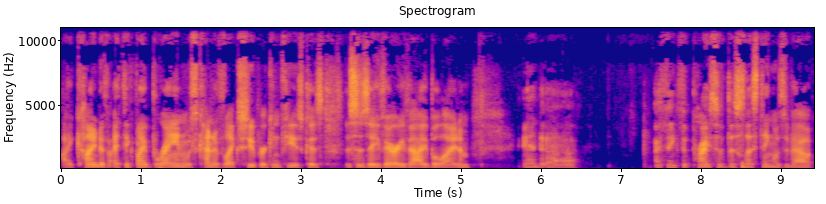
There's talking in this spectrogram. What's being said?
I kind of, I think my brain was kind of like super confused because this is a very valuable item. And uh, I think the price of this listing was about,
